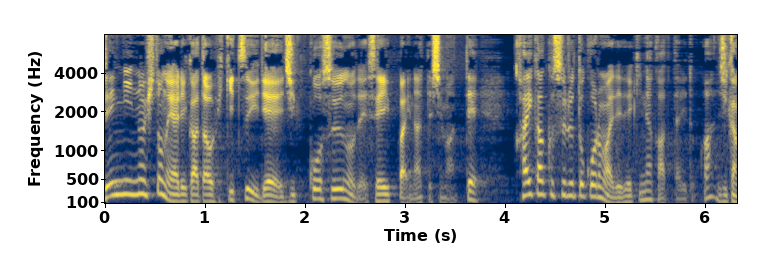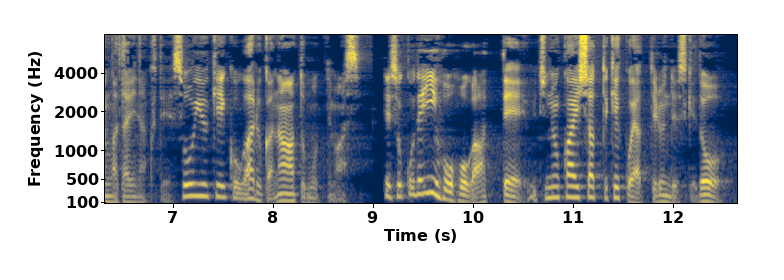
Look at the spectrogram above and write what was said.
前任の人のやり方を引き継いで実行するので精一杯になってしまって、改革するところまでできなかったりとか、時間が足りなくて、そういう傾向があるかなと思ってます。で、そこでいい方法があって、うちの会社って結構やってるんですけど、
